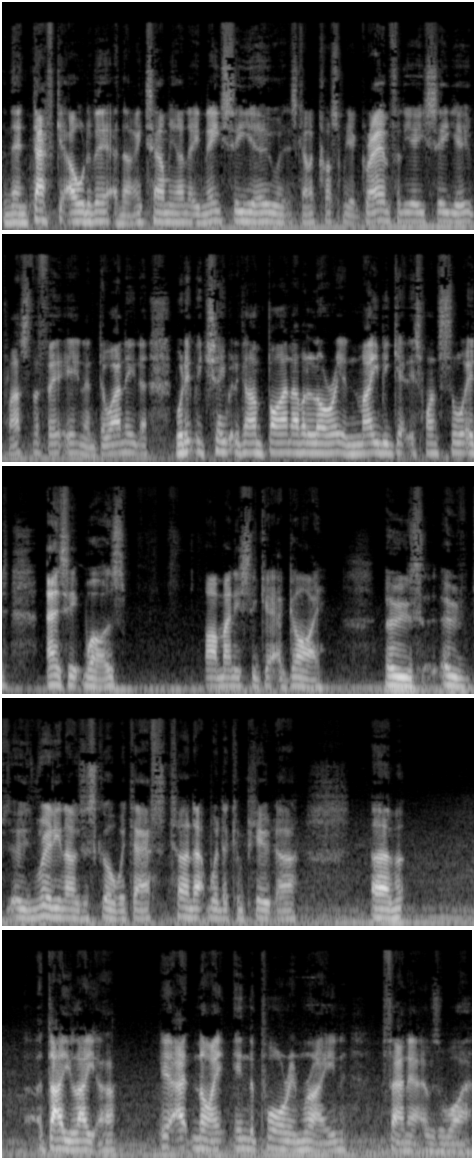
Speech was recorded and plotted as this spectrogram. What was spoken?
and then DAF get hold of it, and then they tell me I need an ECU, and it's going to cost me a grand for the ECU plus the fitting, and do I need a? Would it be cheaper to go and buy another lorry and maybe get this one sorted? As it was, I managed to get a guy who's who, who really knows the score with DAF, turned up with a computer. Um, a day later, at night in the pouring rain, found out it was a wire.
